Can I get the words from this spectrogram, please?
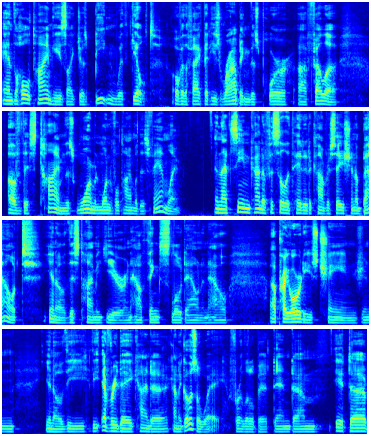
And the whole time he's like just beaten with guilt over the fact that he's robbing this poor uh, fella of this time, this warm and wonderful time with his family. And that scene kind of facilitated a conversation about, you know, this time of year and how things slow down and how uh, priorities change and you know the the everyday kind of kind of goes away for a little bit and um, it uh,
